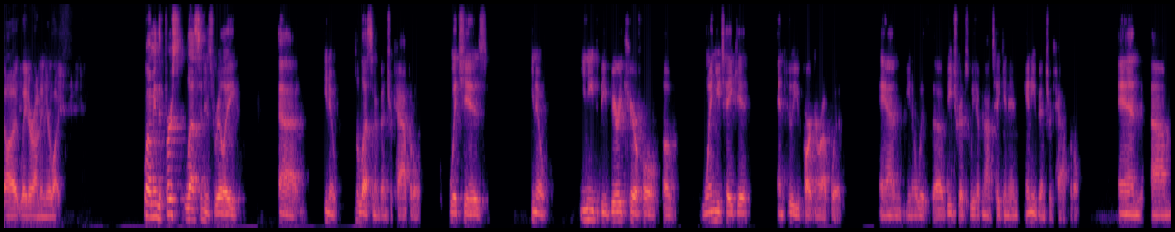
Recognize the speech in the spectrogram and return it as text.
uh, later on in your life? Well, I mean, the first lesson is really, uh, you know, the lesson of venture capital, which is, you know, you need to be very careful of when you take it and who you partner up with. And you know, with uh, VTrips, we have not taken in any venture capital, and um,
